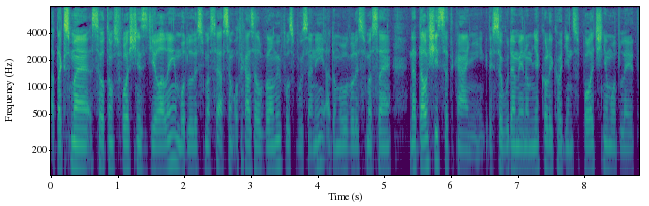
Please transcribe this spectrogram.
A tak jsme se o tom společně sdíleli, modlili jsme se, já jsem odcházel velmi pozbuzený a domluvili jsme se na další setkání, kdy se budeme jenom několik hodin společně modlit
